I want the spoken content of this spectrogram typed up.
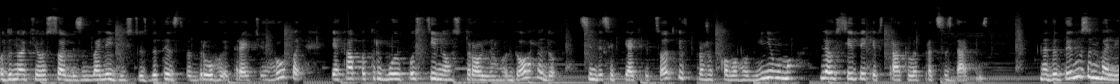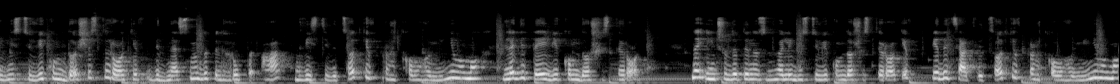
Одинокій особі з інвалідністю з дитинства другої третьої групи, яка потребує постійного стороннього догляду 75% прожиткового мінімуму для осіб, які втратили працездатність. На дитину з інвалідністю віком до 6 років віднесено до підгрупи А 200% прожиткового мінімуму для дітей віком до 6 років. На іншу дитину з інвалідністю віком до 6 років 50% прожиткового мінімуму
